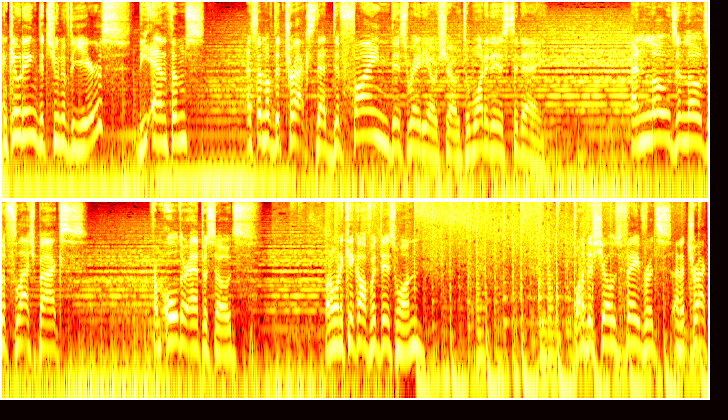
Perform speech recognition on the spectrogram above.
including the tune of the years, the anthems, and some of the tracks that define this radio show to what it is today. And loads and loads of flashbacks from older episodes. But I want to kick off with this one. One of the show's favorites and a track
